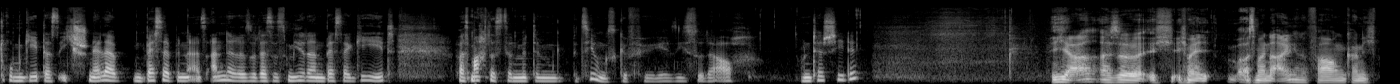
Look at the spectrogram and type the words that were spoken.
darum geht, dass ich schneller und besser bin als andere, sodass es mir dann besser geht, was macht es denn mit dem Beziehungsgefüge? Siehst du da auch Unterschiede? Ja, also ich, ich meine, aus meiner eigenen Erfahrung kann ich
